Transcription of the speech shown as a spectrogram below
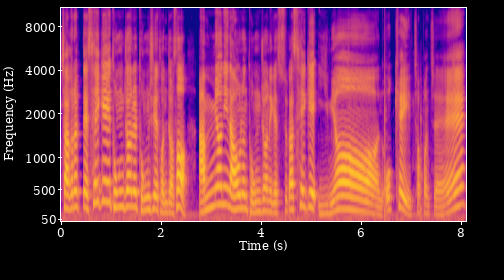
자 그럴 때 세 개의 동전을 동시에 던져서 앞면이 나오는 동전의 개수가 세 개이면 오케이 첫 번째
